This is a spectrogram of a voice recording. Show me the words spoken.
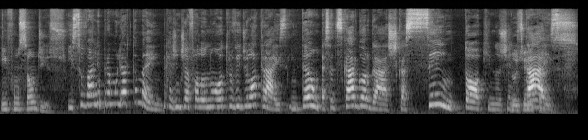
em função disso. Isso vale para mulher também, que a gente já falou no outro vídeo lá atrás. Então, essa descarga orgástica sem toque nos genitais, nos genitais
